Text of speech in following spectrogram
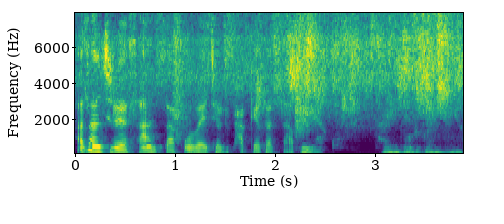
화장실에서 안 싸고 왜 저기 밖에다 싸우냐고. 잘 모르겠네요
